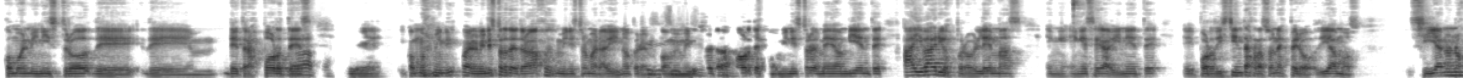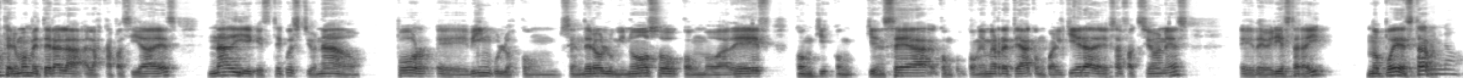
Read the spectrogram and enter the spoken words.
como el ministro de, Transportes, como el, bueno, el ministro de Trabajo es el ministro Maraví, ¿no? Pero como el ministro de Transportes, como el ministro de Medio Ambiente, hay varios problemas en, en ese gabinete eh, por distintas razones, pero digamos, si ya no nos queremos meter a, las capacidades, nadie que esté cuestionado por eh, vínculos con Sendero Luminoso, con Movadef, con, con quien sea, con, MRTA, con cualquiera de esas facciones, eh, debería estar ahí. No puede estar. no.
